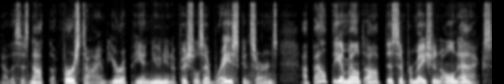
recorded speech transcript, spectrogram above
Now, this is not the first time European Union officials have raised concerns about the amount of disinformation on X.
